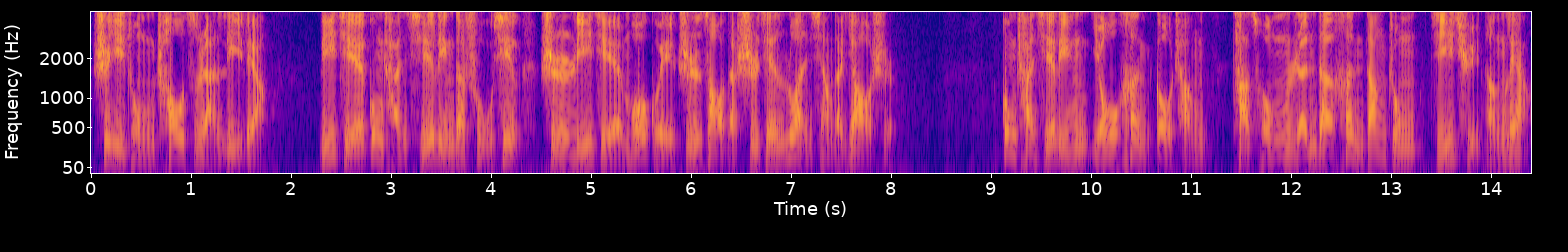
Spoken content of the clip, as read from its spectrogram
是一种超自然力量。理解共产邪灵的属性，是理解魔鬼制造的世间乱象的钥匙。共产邪灵由恨构成，它从人的恨当中汲取能量。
